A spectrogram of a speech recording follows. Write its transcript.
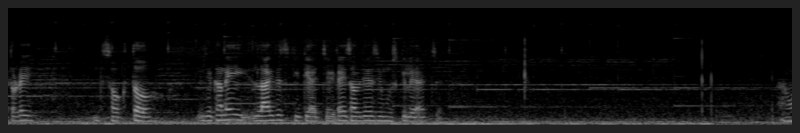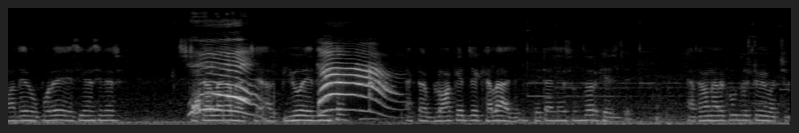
এতটাই শক্ত, যেখানেই লাগছে চিটে যাচ্ছে এটাই সবচেয়ে বেশি মুশকিল হয়ে যাচ্ছে। আমাদের উপরে এসি মেশিনের স্টিকার লাগানো আছে, আর পিওর এদিকে একটা ব্লকের যে খেলা আছে, সেটা নিয়ে সুন্দর খেলছে। এতক্ষণ আরে খুব দুষ্টুমি করছিল।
